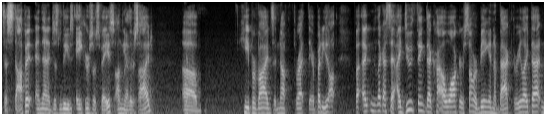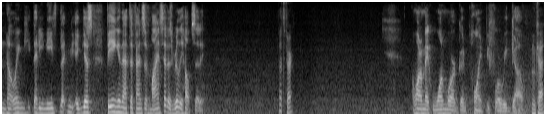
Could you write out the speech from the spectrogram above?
to stop it, and then it just leaves acres of space on the other side. Um, he provides enough threat there, but he's al- but uh, like I said, I do think that Kyle Walker's summer being in a back three like that, and knowing that he needs that just being in that defensive mindset has really helped City. That's fair. I want to make one more good point before we go. Okay.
